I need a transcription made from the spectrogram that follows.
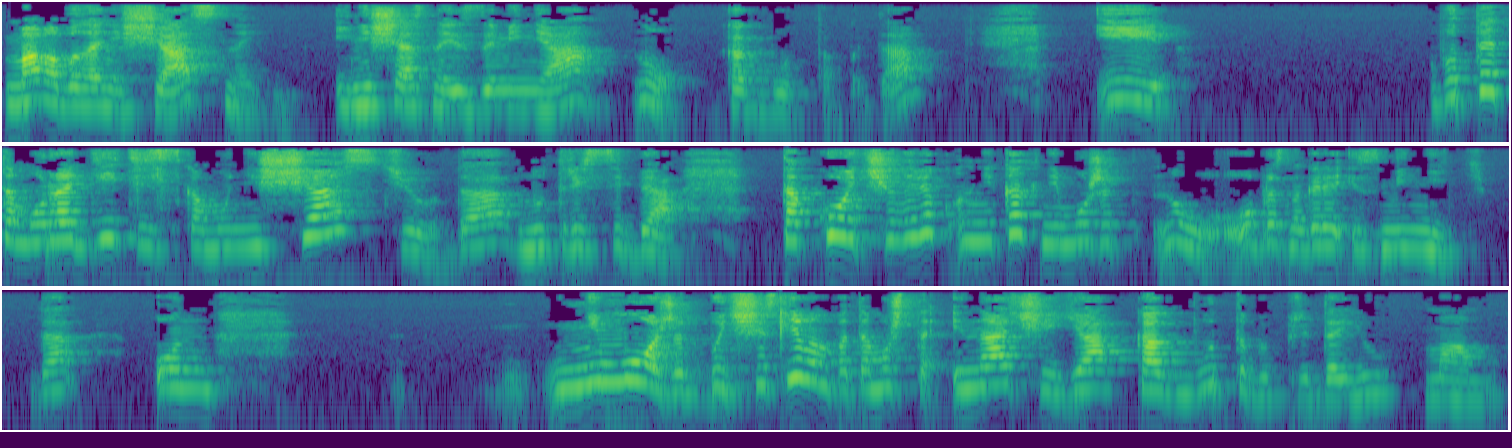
Мама была несчастной, и несчастная из-за меня, ну, как будто бы, да. И вот этому родительскому несчастью, да, внутри себя, такой человек, он никак не может, ну, образно говоря, изменить, да. Он не может быть счастливым, потому что иначе я как будто бы предаю маму.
